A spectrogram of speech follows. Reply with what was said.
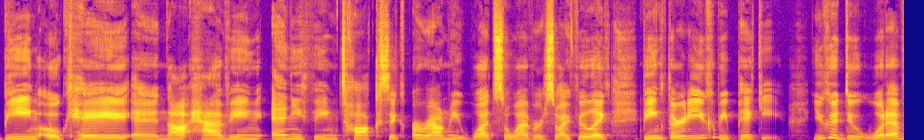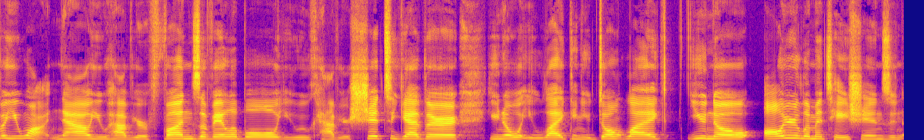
being okay and not having anything toxic around me whatsoever. So I feel like being 30, you could be picky you could do whatever you want. Now you have your funds available, you have your shit together, you know what you like and you don't like. You know all your limitations and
